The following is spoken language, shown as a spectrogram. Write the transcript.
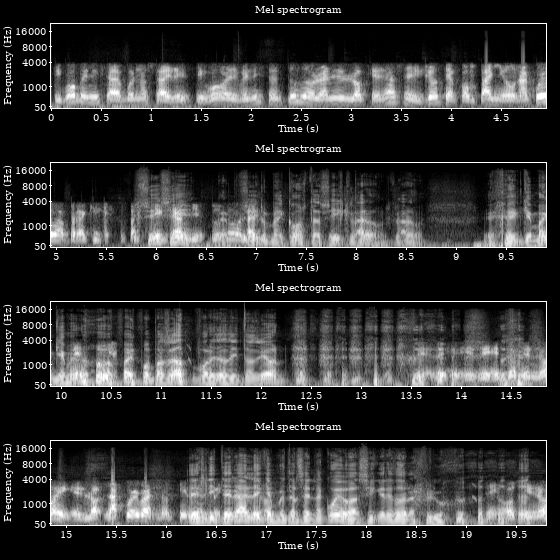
si vos venís a Buenos Aires, si vos venís en tus dólares, lo que haces, yo te acompaño a una cueva para que, para sí, sí, cambies tus dólares. Sí, me consta, sí, claro, claro. que más que menos hemos pasado por esa situación. Entonces, no, las cuevas no tienen. Es literal, hay que meterse en la cueva si querés dólar luz. o si no,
